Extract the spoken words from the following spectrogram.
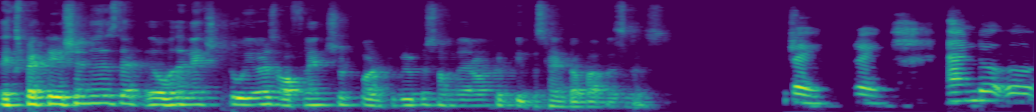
expectation is that over the next two years, offline should contribute to somewhere around 50% of our business. Right, right. And uh, uh,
